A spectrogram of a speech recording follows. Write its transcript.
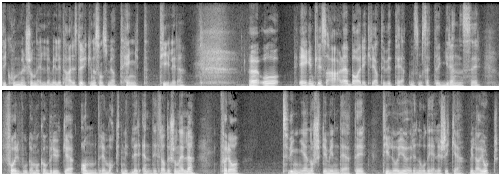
de konvensjonelle militære styrkene, sånn som vi har tenkt tidligere. Eh, og egentlig så er det bare kreativiteten som setter grenser for hvordan man kan bruke andre maktmidler enn de tradisjonelle for å tvinge norske myndigheter til å gjøre noe de ellers ikke ville ha gjort,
